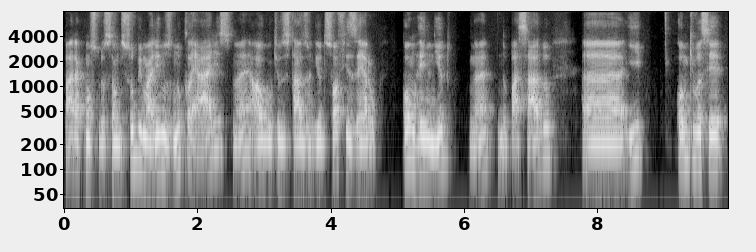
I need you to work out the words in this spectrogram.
para a construção de submarinos nucleares, não é? algo que os Estados Unidos só fizeram com o Reino Unido né, no passado, uh, e como que você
